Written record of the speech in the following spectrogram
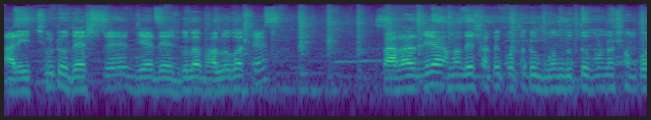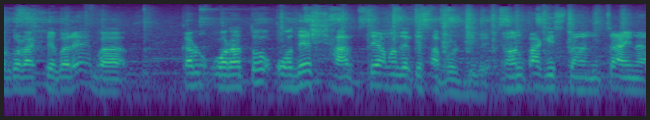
আর এই ছোট দেশে যে দেশগুলো ভালোবাসে, তারা যে আমাদের সাথে কতটুকু বন্ধুত্বপূর্ণ সম্পর্ক রাখতে পারে বা কারণ ওরা তো ওদের স্বার্থে আমাদেরকে সাপোর্ট দিবে। যেমন পাকিস্তান, চায়না,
